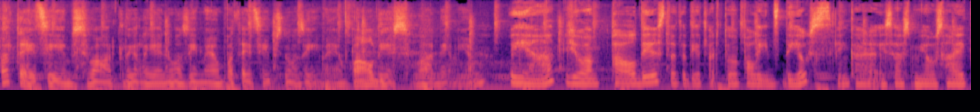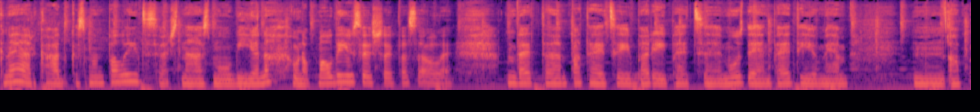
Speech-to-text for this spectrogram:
pateicības vārdu lielajai nozīmē un pateicības nozīmē un paldies vārdiem. Ja? Jā, jo paldies tad, tad ietver to palīdz Dievs. Vienkārši es esmu jau saiknē ar kādu, kas man palīdz. Es vairs neesmu viena un apmaldījusies šai pasaulē, bet eh, pateicība arī pēc eh, mūsdienu pētījumiem. Mm, ap,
